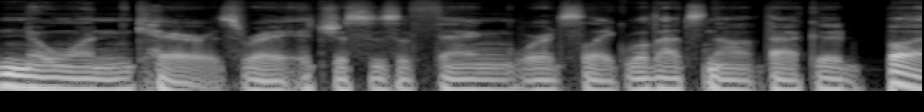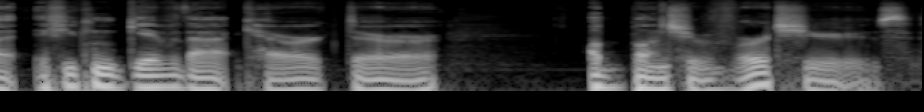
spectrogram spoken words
no one cares, right? It just is a thing where it's like, well, that's not that good. But if you can give that character a bunch of virtues,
